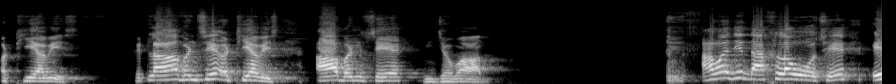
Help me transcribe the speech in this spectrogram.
અઠ્યાવીસ. કેટલા બનશે? અઠ્યાવીસ. આ બનશે જવાબ. આવા જે દાખલાઓ છે, એ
